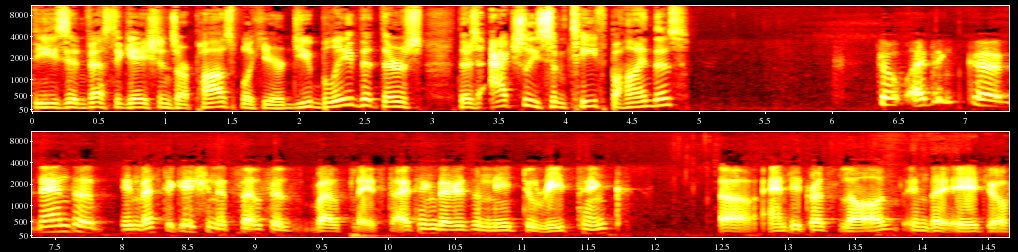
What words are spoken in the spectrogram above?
these investigations are possible here, do you believe that there's there's actually some teeth behind this? So I think, uh, Dan, the investigation itself is well placed. I think there is a need to rethink uh, antitrust laws in the age of,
